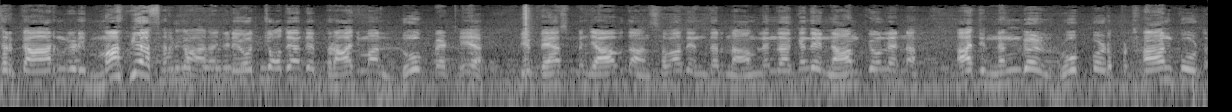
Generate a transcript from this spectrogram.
ਸਰਕਾਰ ਨੂੰ ਜਿਹੜੀ ਮਾਫੀਆ ਸਰਕਾਰ ਆ, ਜਿਹੜੇ ਉਹ ਚੌਦਿਆਂ ਦੇ ਬਰਾਜਮਾਨ ਲੋਕ ਬੈਠੇ ਆ, ਜੇ ਬੈਂਸ ਪੰਜਾਬ ਵਿਧਾਨ ਸਭਾ ਦੇ ਅੰਦਰ ਨਾਮ ਲੈਂਦਾ, ਕਹਿੰਦੇ ਨਾਮ ਕਿਉਂ ਲੈਣਾ ਅੱਜ ਨੰਗਲ, ਰੋਪੜ, ਪਠਾਨਕੋਟ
